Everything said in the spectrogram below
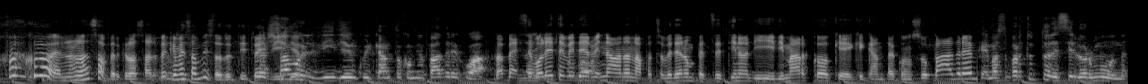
come, come non lo so perché lo sa, perché mi sono visto tutti i tuoi Lasciamo video. il video in cui canto con mio padre qua. Vabbè, se volete vedervi. No, no, no, faccio vedere un pezzettino di, di Marco che, che canta con suo padre. Ok, ma soprattutto le Sailor Moon.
